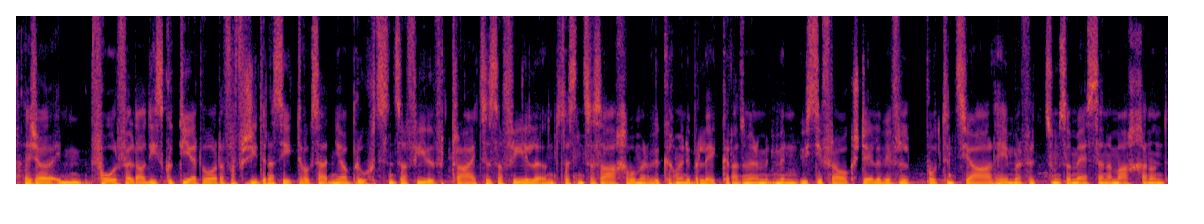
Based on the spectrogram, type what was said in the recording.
Das ist ja im Vorfeld auch diskutiert worden von verschiedenen Seiten, die gesagt haben, ja, braucht es denn so viel, vertreibt es so viel? Und das sind so Sachen, die wir wirklich überlegen müssen. Also wir müssen uns die Frage stellen, wie viel Potenzial haben wir, für, um so Messen zu machen und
